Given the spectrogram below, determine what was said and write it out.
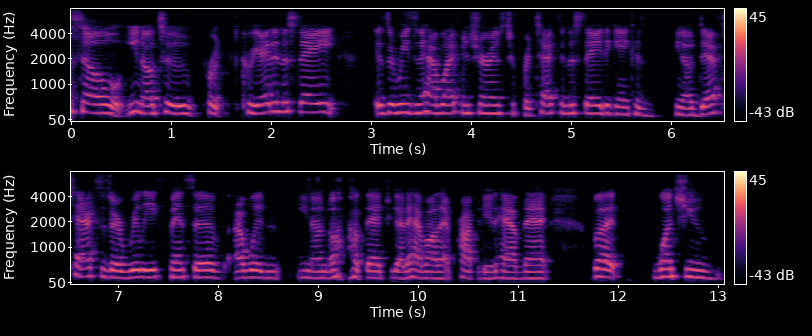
So you know to pr- create an estate is a reason to have life insurance to protect an estate again because you know death taxes are really expensive. I wouldn't you know know about that. You got to have all that property to have that. But once you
